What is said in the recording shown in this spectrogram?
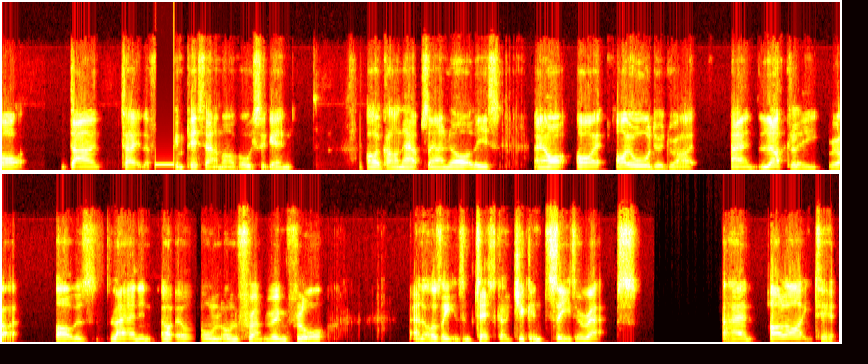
Oh, don't take the fucking piss out of my voice again. I can't help sounding like this. And I, I, I ordered right, and luckily, right, I was laying in uh, on on the front room floor, and I was eating some Tesco chicken Caesar wraps, and I liked it,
